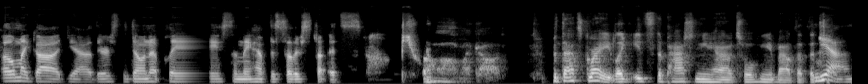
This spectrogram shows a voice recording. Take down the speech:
oh my god yeah there's the donut place and they have this other stuff it's Oh my god! But that's great. Like, it's the passion you have talking about that. that yeah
